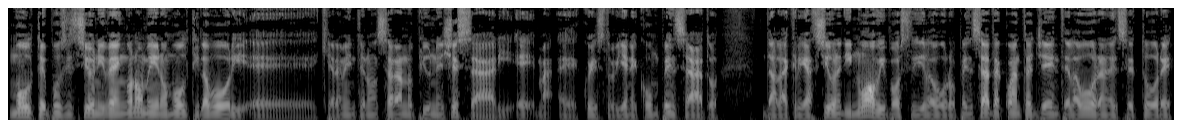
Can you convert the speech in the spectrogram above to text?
molte posizioni vengono meno, molti lavori eh, chiaramente non saranno più necessari, eh, ma eh, questo viene compensato dalla creazione di nuovi posti di lavoro. Pensate a quanta gente lavora nel settore,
